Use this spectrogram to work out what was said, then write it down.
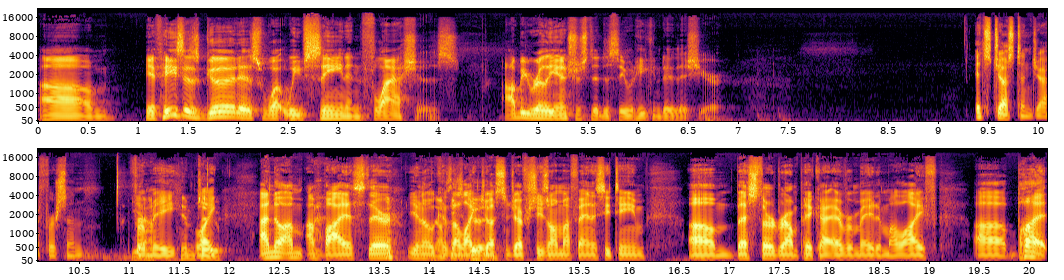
Um, if he's as good as what we've seen in flashes, I'll be really interested to see what he can do this year. It's Justin Jefferson for Yeah, me. him like. I know I'm I'm biased there, you know, No, because I like good. Justin Jefferson. He's on my fantasy team. Um, best third round pick I ever made in my life. Uh, but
